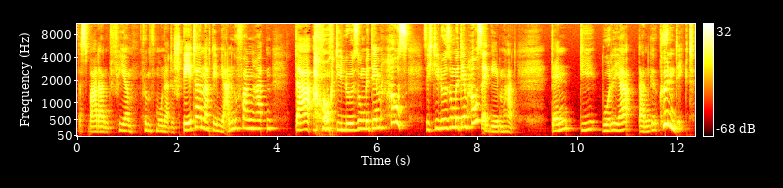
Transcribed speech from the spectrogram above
das war dann vier, fünf Monate später, nachdem wir angefangen hatten, da auch die Lösung mit dem Haus, sich die Lösung mit dem Haus ergeben hat denn die wurde ja dann gekündigt.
